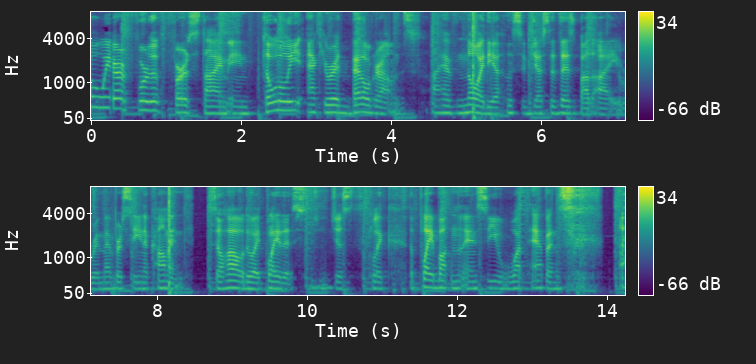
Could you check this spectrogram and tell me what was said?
So we're for the first time in totally accurate battlegrounds. I have no idea who suggested this, but I remember seeing a comment. So how do I play this? Just click the play button and see what happens. I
